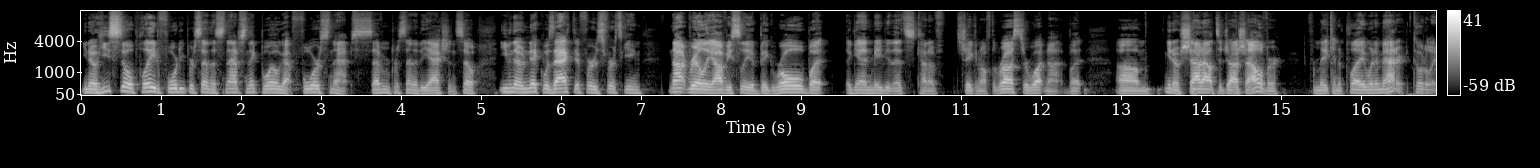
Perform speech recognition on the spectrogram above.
you know, he still played 40% of the snaps. Nick Boyle got four snaps, 7% of the action. So even though Nick was active for his first game, not really obviously a big role, but again, maybe that's kind of shaking off the rust or whatnot. But, um, you know, shout out to Josh Oliver for making a play when it mattered. Totally.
